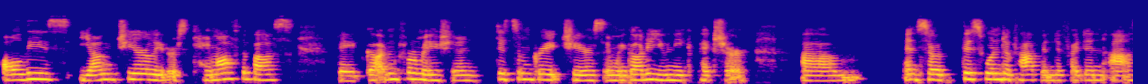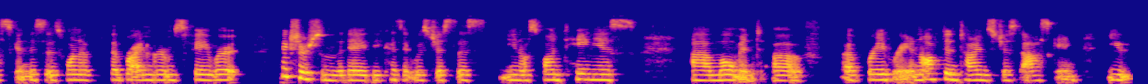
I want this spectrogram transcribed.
all these young cheerleaders came off the bus. They'd gotten formation, did some great cheers, and we got a unique picture. Um, and so this wouldn't have happened if I didn't ask. And this is one of the bride and groom's favorite pictures from the day because it was just this, you know, spontaneous uh, moment of of bravery. And oftentimes, just asking, you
